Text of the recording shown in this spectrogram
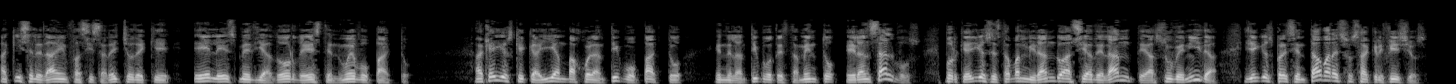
Aquí se le da énfasis al hecho de que Él es mediador de este nuevo pacto. Aquellos que caían bajo el antiguo pacto en el Antiguo Testamento eran salvos, porque ellos estaban mirando hacia adelante, a su venida, y ellos presentaban esos sacrificios.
